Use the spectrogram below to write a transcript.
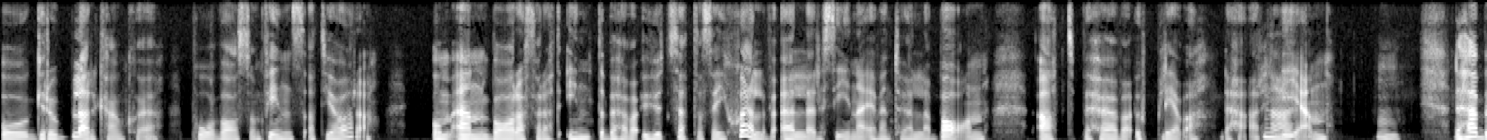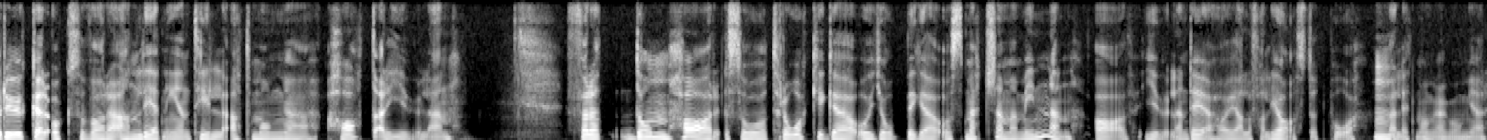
och grubblar kanske på vad som finns att göra. Om än bara för att inte behöva utsätta sig själv eller sina eventuella barn att behöva uppleva det här Nej. igen. Mm. Det här brukar också vara anledningen till att många hatar julen. För att de har så tråkiga och jobbiga och smärtsamma minnen av julen. Det har i alla fall jag stött på mm. väldigt många gånger.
